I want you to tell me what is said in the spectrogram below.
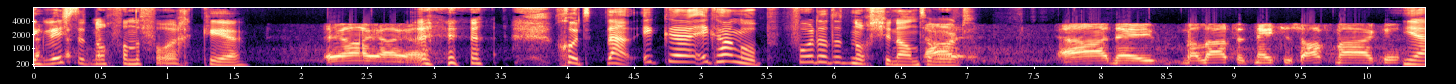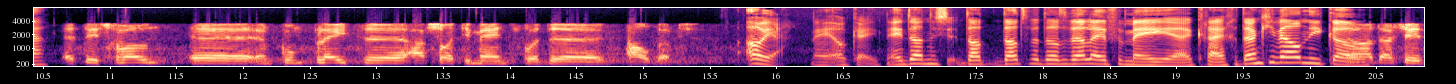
ik wist het nog van de vorige keer. Ja, ja, ja. Goed, nou, ik, eh, ik hang op voordat het nog gênanter wordt. Ja, nee, maar laten we het netjes afmaken. Ja. Het is gewoon eh, een compleet eh, assortiment voor de Albert. Oh ja, nee, oké. Nee, dan is dat, dat we dat wel even mee eh, krijgen. Dankjewel, Nico. Ja, daar zit,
